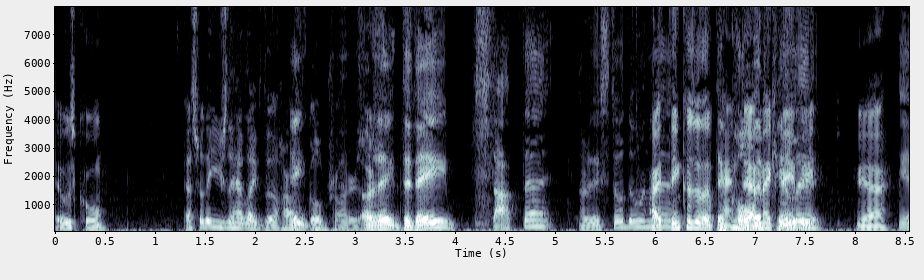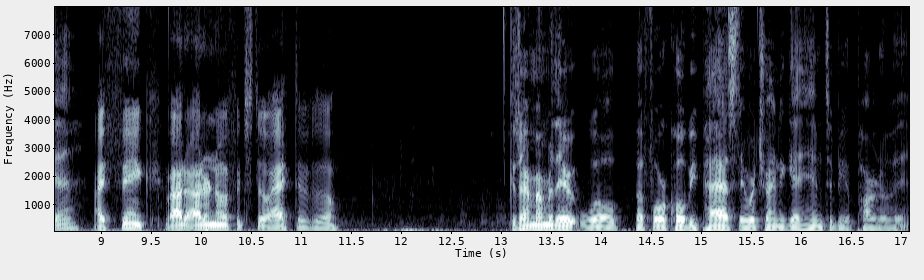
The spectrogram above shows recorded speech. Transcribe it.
It was cool. That's where they usually have like the Harlem Hey, Globetrotters. Are they? Did they stop that? Are they still doing that? I think because of the Did pandemic, kill maybe. it? Yeah, Yeah, I think. I don't know if it's still active though. because I remember they well before Kobe passed, they were trying to get him to be a part of it,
